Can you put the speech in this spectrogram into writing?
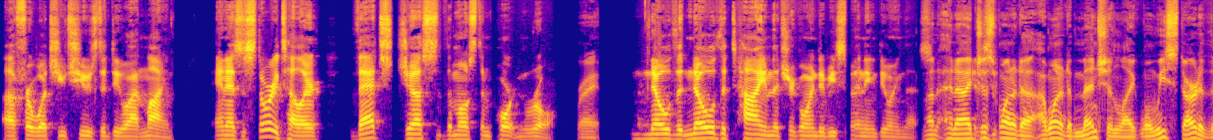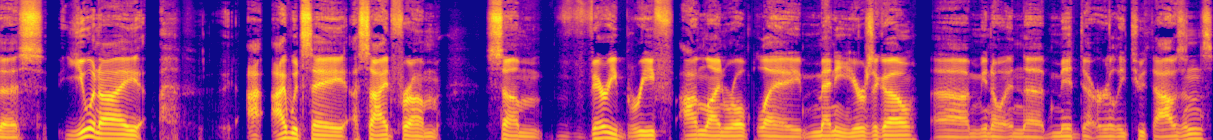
uh, for what you choose to do online. And as a storyteller, that's just the most important role. Right. Know the know the time that you're going to be spending doing this. And, and I just wanted to I wanted to mention like when we started this, you and I, I, I would say aside from some very brief online role play many years ago, um, you know, in the mid to early 2000s,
